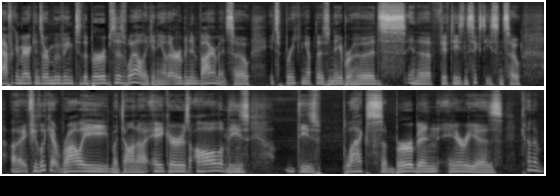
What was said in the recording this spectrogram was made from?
African Americans are moving to the burbs as well. They're getting out of the urban environment. So it's breaking up those neighborhoods in the 50s and 60s. And so uh, if you look at Raleigh, Madonna Acres, all of Mhm. these these black suburban areas kind of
